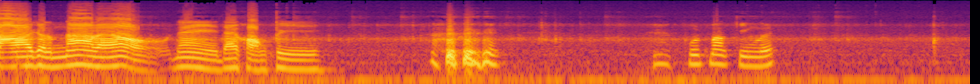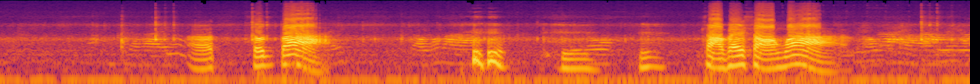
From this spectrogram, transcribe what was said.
ตายจนหน้าแล้วแน่ได้ของฟรี พูดมากจริงเลย เออตุ๊ดบ้า สาวแพ้สองว่าเราก็มาเร็ว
